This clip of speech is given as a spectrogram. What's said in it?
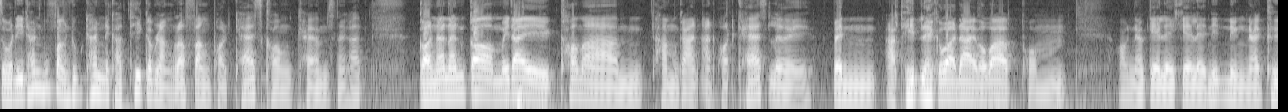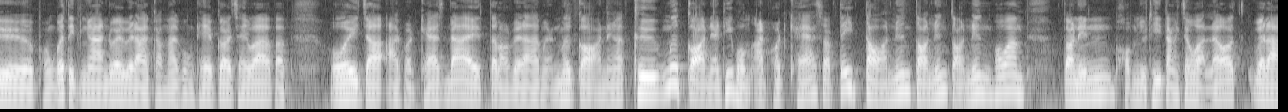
สวัสดีท่านผู้ฟังทุกท่านนะครับ ที่กำลังรับฟังพอดแคสต์ของ c a m p s นะครับ ก่อนหน้านั้นก็ไม่ได้เข้ามาทำการอัดพอดแคสต์เลย เป็นอาทิตย์เลยก็ว่าได้เพราะว่าผม ออกแนวเกเรเกเรนิดนึงนะ คือผมก็ติดงานด้วยเวลากลับมากรุงเทพก็ใช่ว่าแบบโอ้ยจะอัดพอดแคสต์ได้ตลอดเวลาเหมือนเมื่อก่อนนะครับ คือเมื่อก่อนเนี่ยที่ผมอัดพอดแคสต์แบบได้ต่อเนื่องต่อเนื่องต่อเนื่องเพราะว่าตอนนี้ผมอยู่ที่ต่างจังหวัดแล้วเวลา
